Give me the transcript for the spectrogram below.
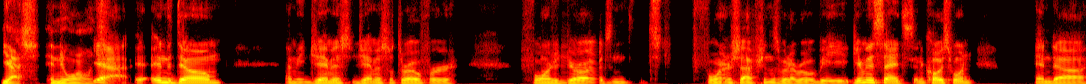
Yes, in New Orleans. Yeah, in the dome. I mean, Jameis Jameis will throw for 400 yards and four interceptions, whatever it will be. Give me the Saints in a close one, and uh,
